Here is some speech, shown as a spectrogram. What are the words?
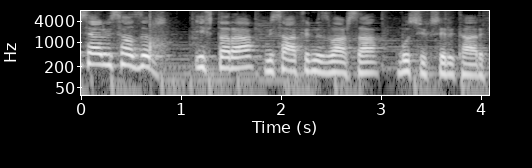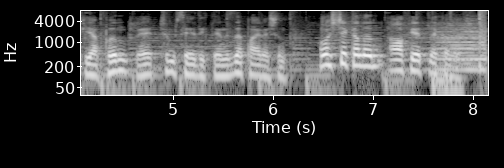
servisi hazır. İftara misafiriniz varsa bu sükseli tarifi yapın ve tüm sevdiklerinizle paylaşın. Hoşçakalın, afiyetle kalın.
